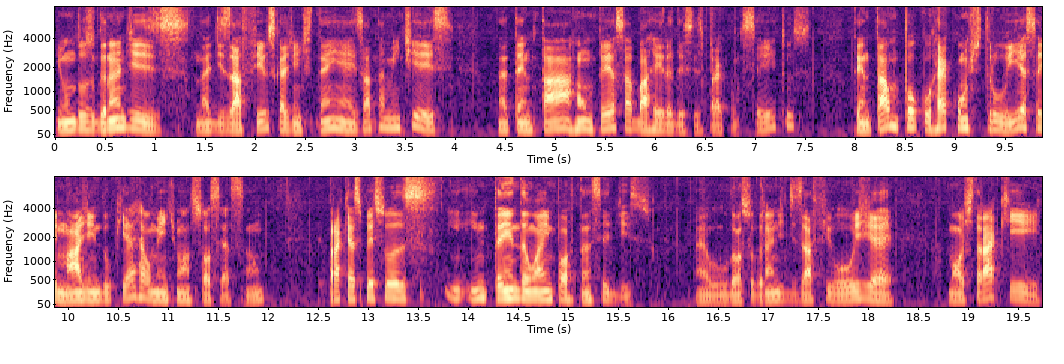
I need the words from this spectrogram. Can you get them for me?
E um dos grandes né, desafios que a gente tem é exatamente esse: né, tentar romper essa barreira desses preconceitos, tentar um pouco reconstruir essa imagem do que é realmente uma associação, para que as pessoas entendam a importância disso. É, o nosso grande desafio hoje é mostrar que,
